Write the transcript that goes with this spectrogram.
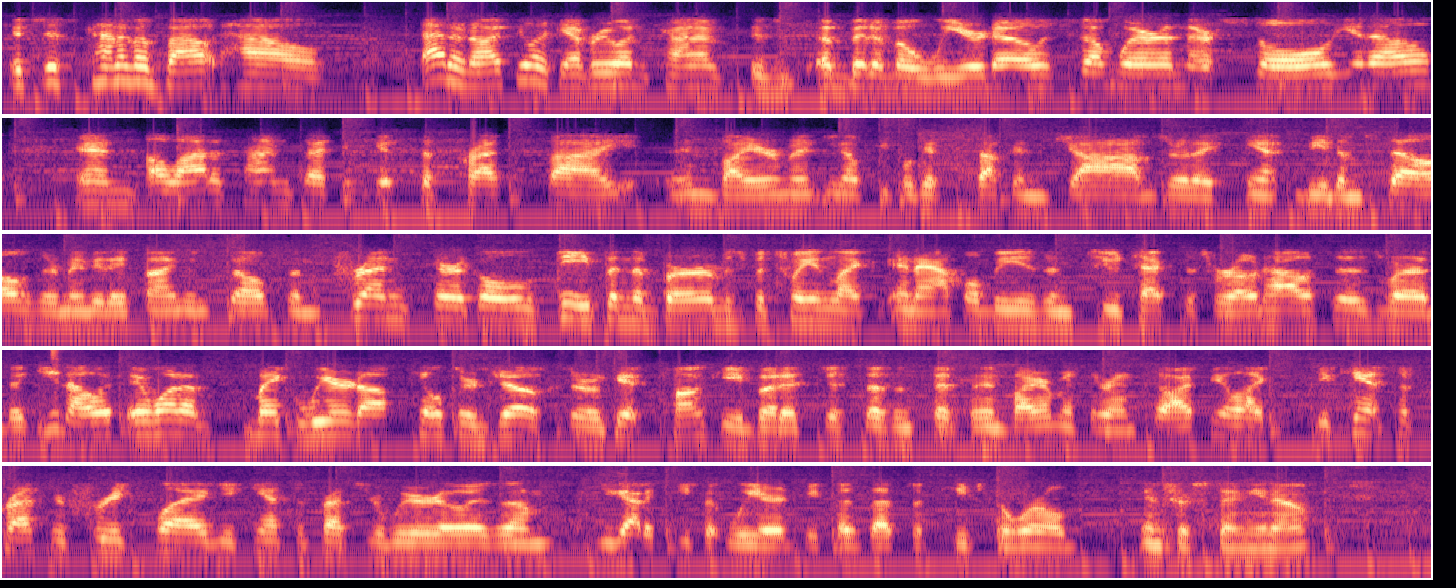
It's just kind of about how I don't know. I feel like everyone kind of is a bit of a weirdo somewhere in their soul, you know? And a lot of times that can get suppressed by environment. You know, people get stuck in jobs or they can't be themselves or maybe they find themselves in friend circles deep in the burbs between like an Applebee's and two Texas Roadhouses where the, you know, they want to make weird off kilter jokes or get funky, but it just doesn't fit the environment they're in. So I feel like you can't suppress your freak flag. You can't suppress your weirdoism. You got to keep it weird because that's what keeps the world interesting, you know?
